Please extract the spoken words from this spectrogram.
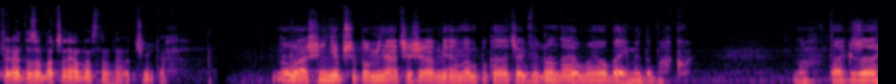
Tyle. Do zobaczenia w następnych odcinkach. No właśnie, nie przypominacie się, a miałem wam pokazać jak wyglądają moje obejmy do baku. No, także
